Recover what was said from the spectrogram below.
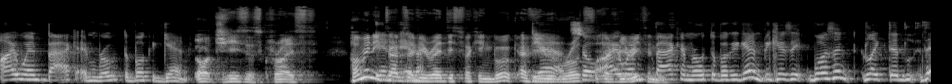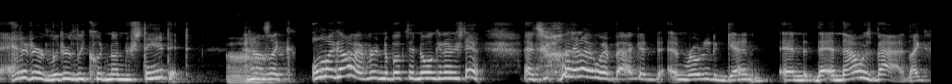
I went back and wrote the book again. Oh, Jesus Christ. How many and, times and have you read this fucking book? Have yeah, you wrote? So I went back and wrote the book again because it wasn't like the the editor literally couldn't understand it. Uh, and I was like, oh my God, I've written a book that no one can understand. And so then I went back and, and wrote it again. And, th- and that was bad. Like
